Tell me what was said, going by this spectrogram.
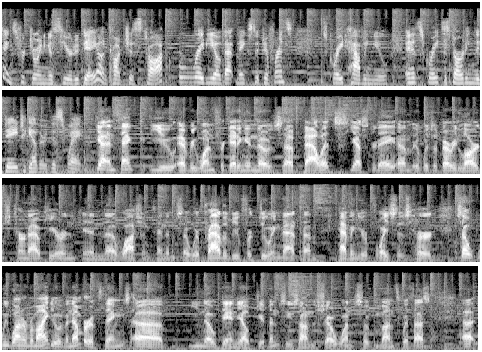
Thanks for joining us here today on Conscious Talk, radio that makes a difference. It's great having you, and it's great starting the day together this way. Yeah, and thank you everyone for getting in those uh, ballots yesterday. Um, it was a very large turnout here in, in uh, Washington, and so we're proud of you for doing that. Um, having your voices heard. So, we want to remind you of a number of things. Uh, you know Danielle Gibbons, who's on the show once a month with us. Uh,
